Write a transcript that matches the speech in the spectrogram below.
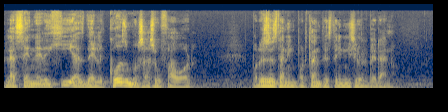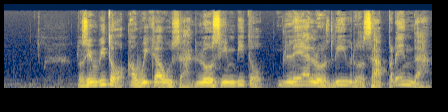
las energías del cosmos a su favor. Por eso es tan importante este inicio del verano. Los invito a Wicausa, los invito, lea los libros, aprenda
